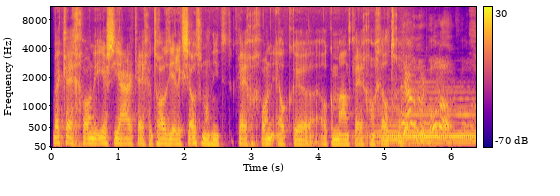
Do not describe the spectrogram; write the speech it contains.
Wij kregen gewoon de eerste jaren, kregen, toen hadden die elektrische auto nog niet. Toen kregen we gewoon elke, elke maand kregen we gewoon geld terug. Jouw Noord-Holland.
